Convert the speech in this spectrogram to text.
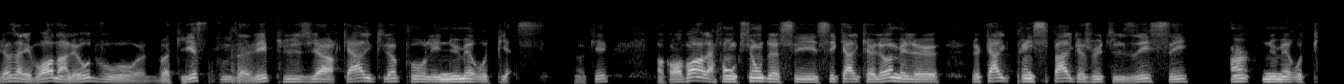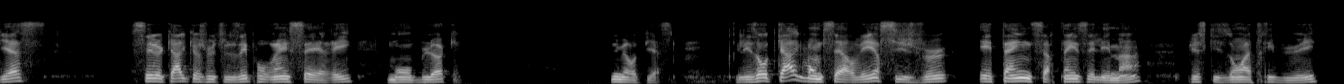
Et là, vous allez voir dans le haut de, votre liste, vous avez plusieurs calques là, pour les numéros de pièces. OK? Donc, on va voir la fonction de ces, calques-là, mais le, le, calque principal que je vais utiliser, c'est un numéro de pièce. C'est le calque que je vais utiliser pour insérer mon bloc numéro de pièce. Les autres calques vont me servir si je veux éteindre certains éléments, puisqu'ils ont attribué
